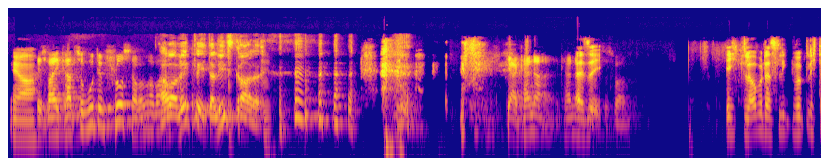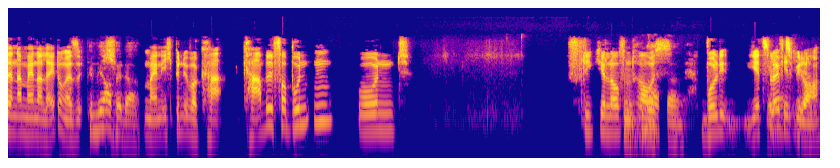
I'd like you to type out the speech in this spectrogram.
Ja. Jetzt war ich gerade so gut im Fluss, aber, aber, aber wirklich, da lief's gerade. ja, keine, keine also Ahnung, das war. Ich glaube, das liegt wirklich dann an meiner Leitung. Also bin ich meine, ich bin über K Kabel verbunden. und fliegt hier laufend hm, raus. Obwohl, jetzt ja, läuft's wieder.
